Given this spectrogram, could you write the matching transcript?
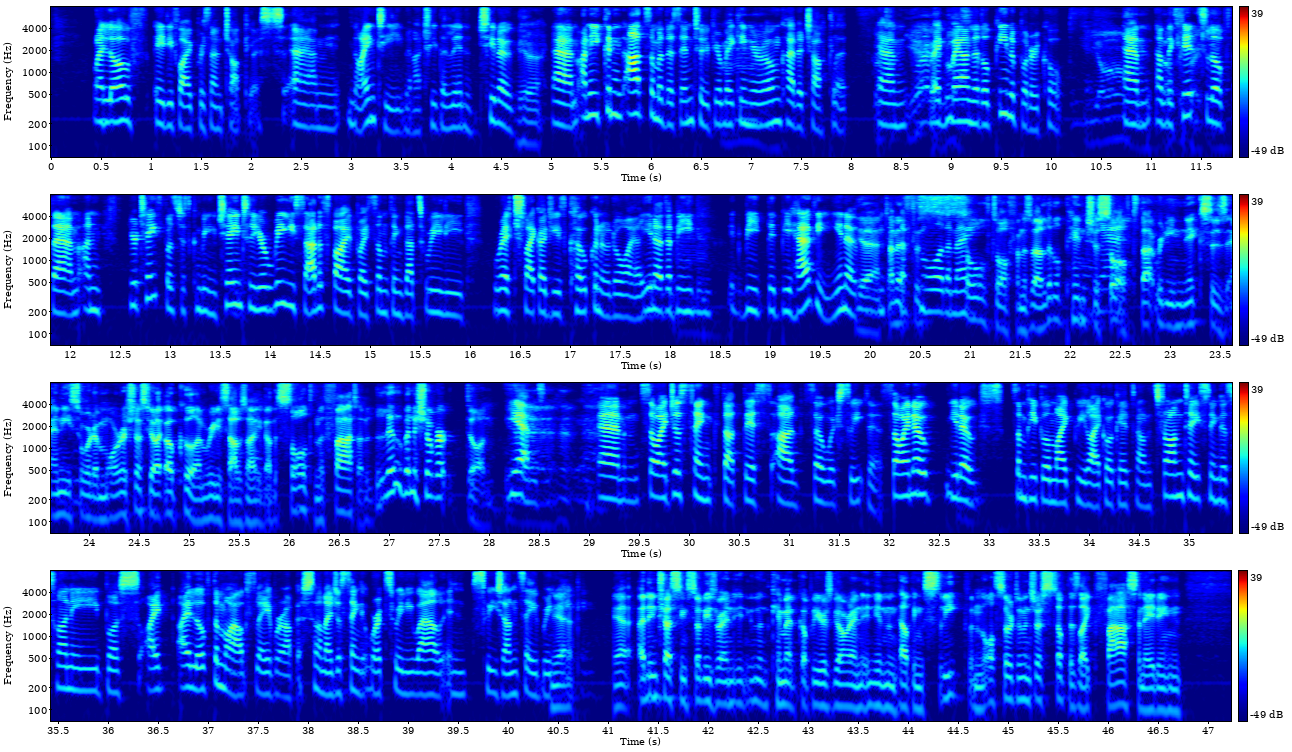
I love 85% chocolate, um, 90 even actually, the Lindt, you know. Yeah. Um, and you can add some of this into it if you're making your own kind of chocolate. Um, Yeah, like my own little peanut butter cups. Um, and the That's great kids love them, and your taste buds just completely change. So you're really satisfied by something that's really rich. Like I'd use coconut oil, you know, they'd be it'd be it'd be heavy, you know. Yeah, and it's the amount. salt often as well. A little pinch of Yeah. salt that really nixes any sort of Mauritius. You're like, oh, cool, I'm really satisfied. You got the salt and the fat and a little bit of sugar. Done. Yeah. Um, so I just think that this adds so much sweetness. So I know, you know, some people might be like, okay, it's not as strong tasting as honey, but I, I love the mild flavour of it, and I just think it works really well in sweet and savoury Yeah. baking. Yeah, and interesting studies around inulin came out a couple of years ago around inulin and helping sleep and all sorts of interesting stuff. There's like fascinating,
